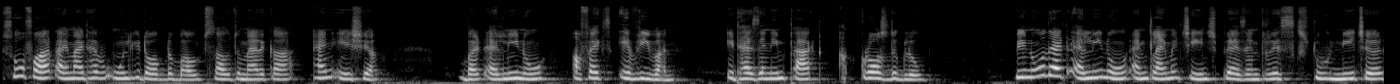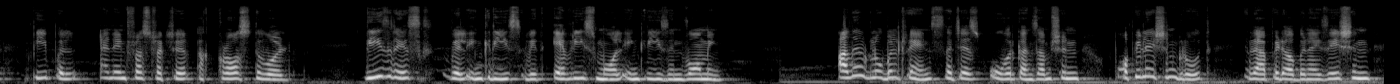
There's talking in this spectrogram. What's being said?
So far I might have only talked about South America and Asia, but El Nino affects everyone. It has an impact across the globe. We know that El Nino and climate change present risks to nature, people, and infrastructure across the world. These risks will increase with every small increase in warming. Other global trends such as overconsumption, population growth, rapid urbanization,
